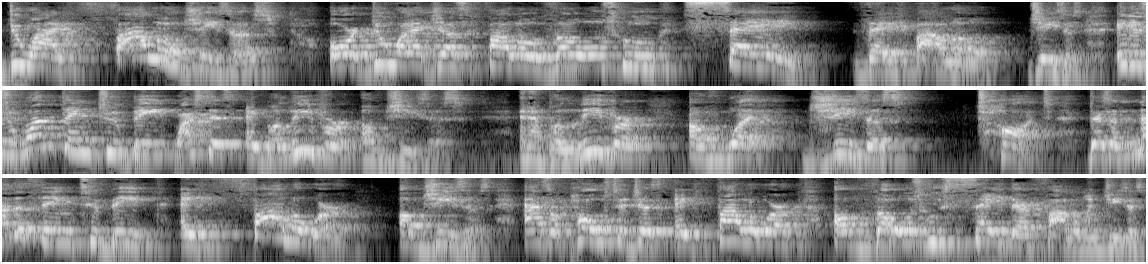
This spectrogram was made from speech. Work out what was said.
Do I follow Jesus or do I just follow those who say they follow Jesus? It is one thing to be, watch this, a believer of Jesus and a believer of what Jesus taught. There's another thing to be a follower of Jesus as opposed to just a follower of those who say they're following Jesus.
